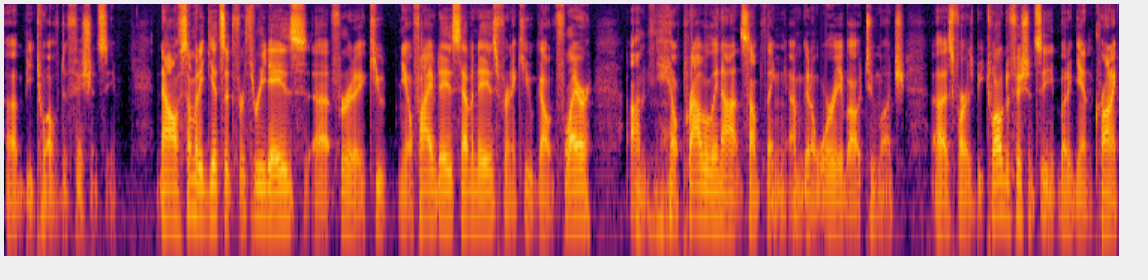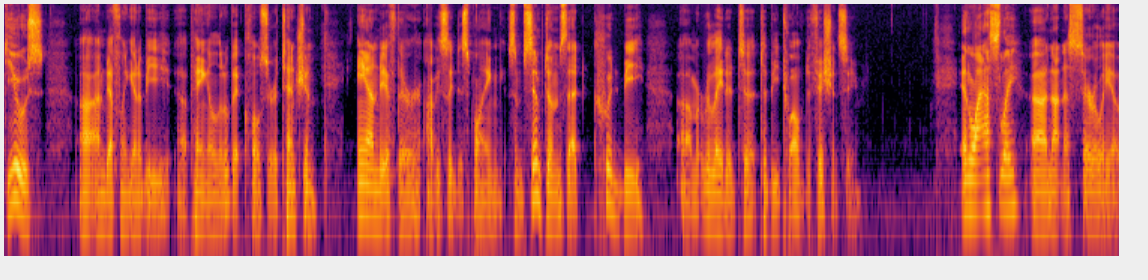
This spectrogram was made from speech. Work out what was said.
uh, B12 deficiency. Now, if somebody gets it for three days uh, for an acute, you know, five days, seven days for an acute gout flare, um, you know, probably not something I'm going to worry about too much uh, as far as B12 deficiency. But again, chronic use, uh, I'm definitely going to be uh, paying a little bit closer attention. And if they're obviously displaying some symptoms that could be um, related to, to B12 deficiency. And lastly, uh, not necessarily a,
